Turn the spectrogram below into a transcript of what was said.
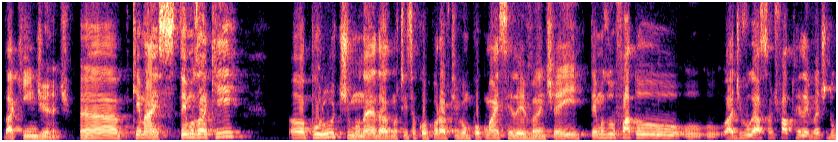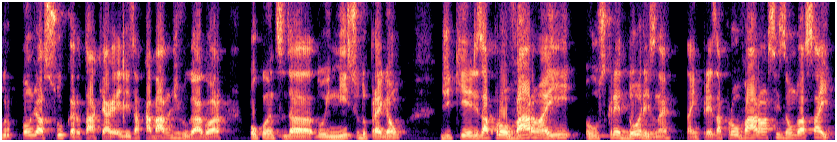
daqui em diante. O uh, que mais? Temos aqui, uh, por último, né, da notícia corporativa um pouco mais relevante aí, temos o fato, o, o, a divulgação de fato relevante do Grupo Pão de Açúcar, tá? Que eles acabaram de divulgar agora pouco antes da, do início do pregão, de que eles aprovaram aí, os credores né, da empresa aprovaram a cisão do açaí.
